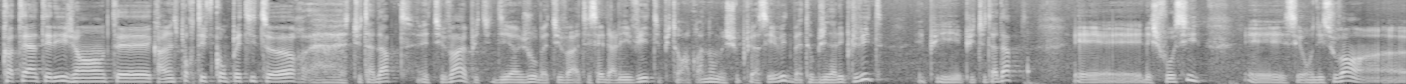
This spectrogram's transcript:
quand tu es intelligent, tu es quand même sportif compétiteur, euh, tu t'adaptes et tu vas. Et puis tu te dis un jour, bah, tu vas, essayes d'aller vite. Et puis tu auras quoi? Non, mais je suis plus assez vite. Bah, tu es obligé d'aller plus vite. Et puis, et puis tu t'adaptes. Et les chevaux aussi. Et on dit souvent, euh,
